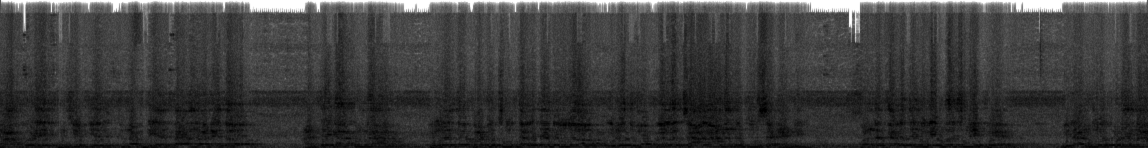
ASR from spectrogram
నాకు కూడా అప్రిషియేట్ చేస్తున్నప్పుడు ఎంత ఆనందం అనేదో. అంతేకాకుండా పిల్లలతో పాటు వచ్చిన తల్లిదండ్రుల్లో ఈరోజు మొక్కల్లో చాలా ఆనందం చూశానండి కొందరు తల్లిదండ్రులు ఎమోషన్ అయిపోయారు. వీళ్ళందరూ కూడా నా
